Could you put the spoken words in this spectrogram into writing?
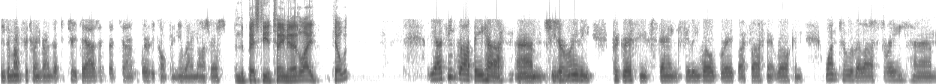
he's a month between runs up to 2,000, but um, we're really confident he'll run a nice race. And the best of your team in Adelaide, Calvin? Yeah, I think Rabiha, um, she's a really progressive staying filly, well bred by Fastnet Rock, and won two of her last three. Um,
